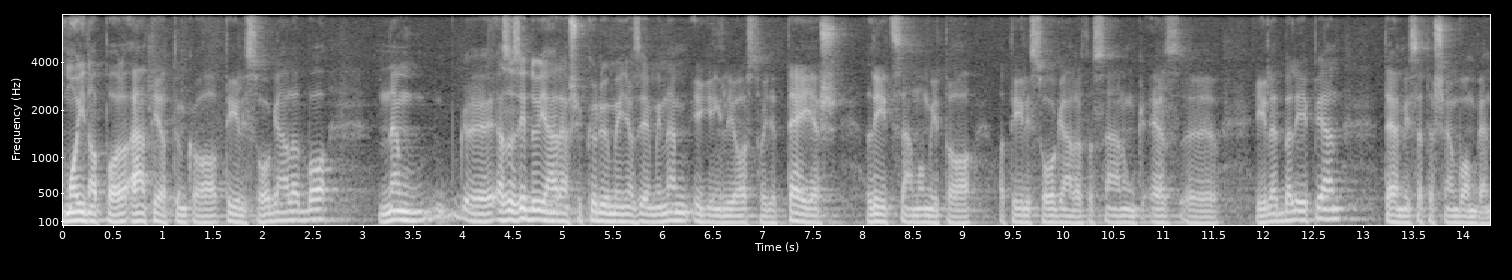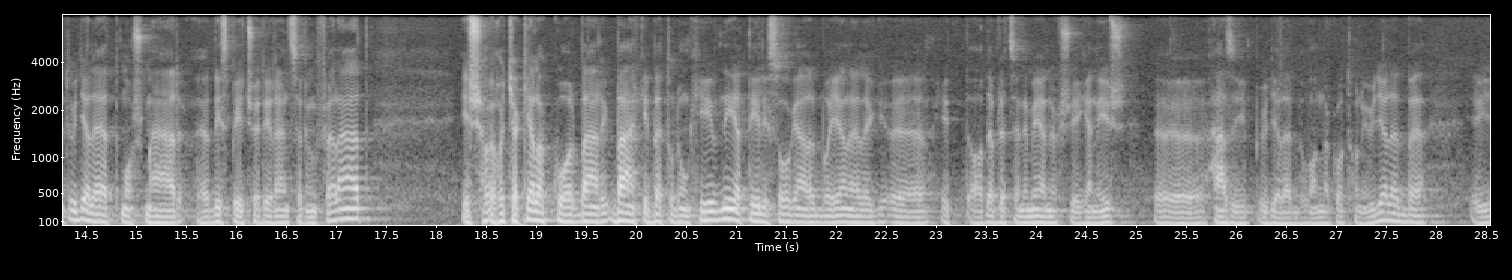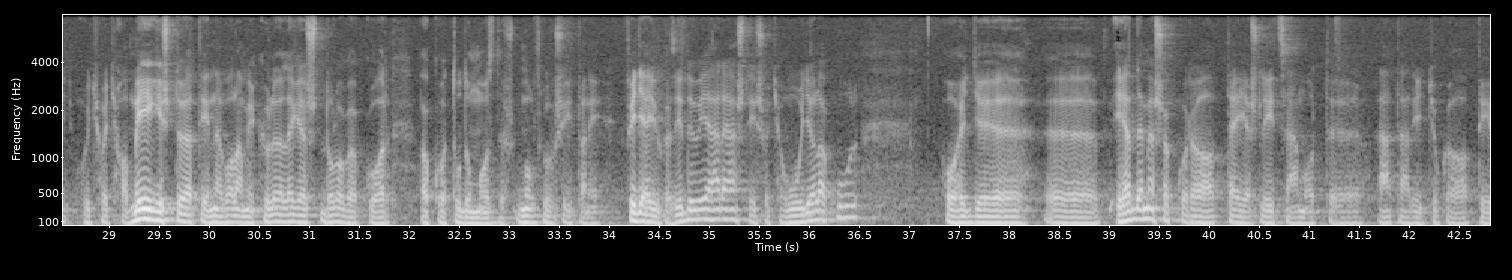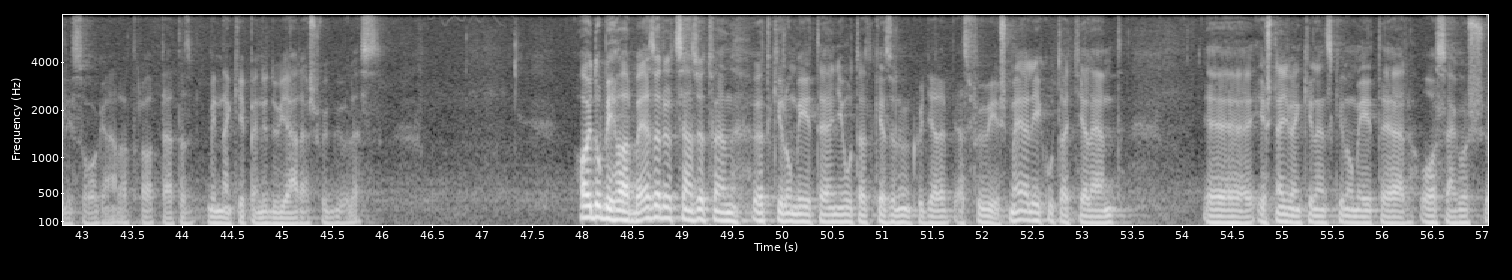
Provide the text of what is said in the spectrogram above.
A mai nappal átértünk a téli szolgálatba. Nem, ez az időjárási körülmény azért még nem igényli azt, hogy a teljes létszám, amit a, a téli szolgálatra szánunk, ez életbe lépjen. Természetesen van bent ügyelet, most már diszpécseri rendszerünk felállt, és hogyha kell, akkor bár, bárkit be tudunk hívni. A téli szolgálatban jelenleg itt a Debreceni mérnökségen is házi ügyeletben vannak, otthoni ügyeletben, úgyhogy ha mégis történne valami különleges dolog, akkor, akkor tudom mozgósítani. Figyeljük az időjárást, és hogyha úgy alakul, hogy érdemes, akkor a teljes létszámot átállítjuk a téli szolgálatra, tehát ez mindenképpen időjárás függő lesz. Hajdóbiharba 1555 kilométernyi utat kezelünk, ugye ez fő és mellékutat jelent, és 49 kilométer országos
